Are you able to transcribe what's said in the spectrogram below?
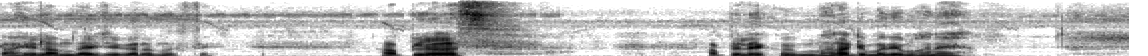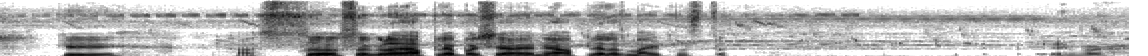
काही लांब जायची गरज नसते. आपल्यालाच आपल्याला एक मराठीमध्ये म्हण आहे की स सगळं आपल्यापाशी आहे आणि आपल्यालाच माहीत नसतं. हे बघा.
